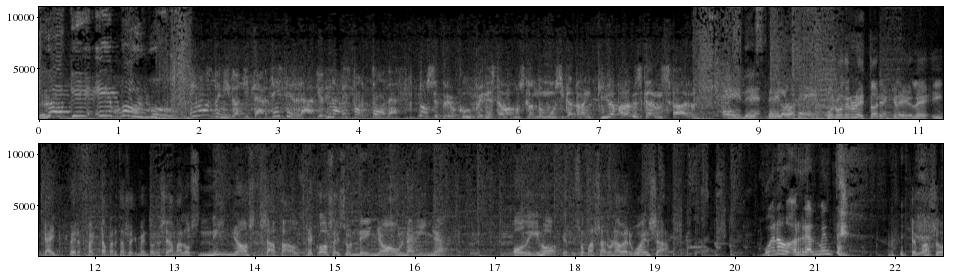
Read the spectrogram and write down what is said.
Rocky y Burbu. Hemos venido a quitarte ese radio de una vez por todas. No se preocupen, estaba buscando música tranquila para descansar. El despelote. Bueno, tiene una historia increíble y cae perfecta para este segmento que se llama Los Niños Zafados. ¿Qué cosa hizo un niño o una niña o dijo que te hizo pasar una vergüenza? Bueno, realmente ¿Qué pasó?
